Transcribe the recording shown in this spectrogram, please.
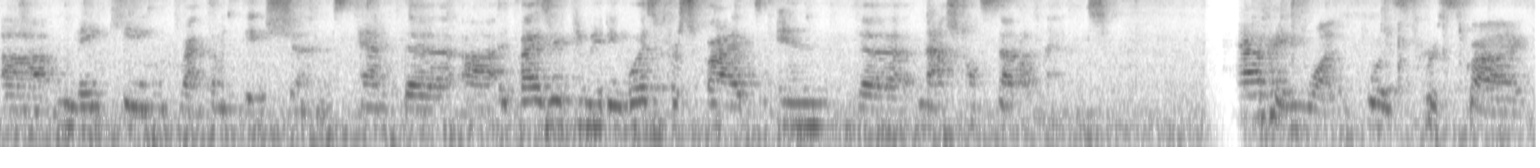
uh, making recommendations. And the uh, advisory committee was prescribed in the national settlement. Having one was prescribed,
